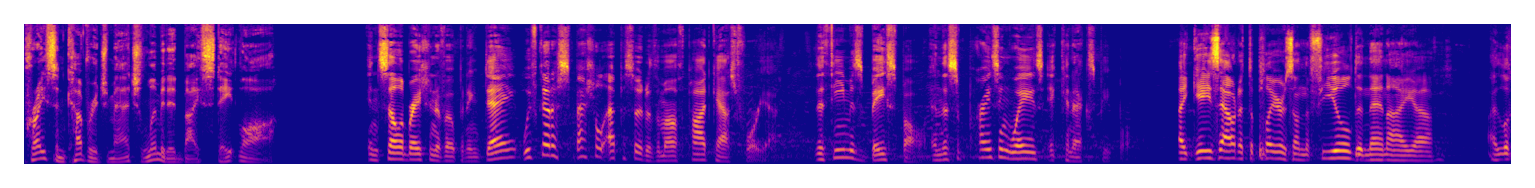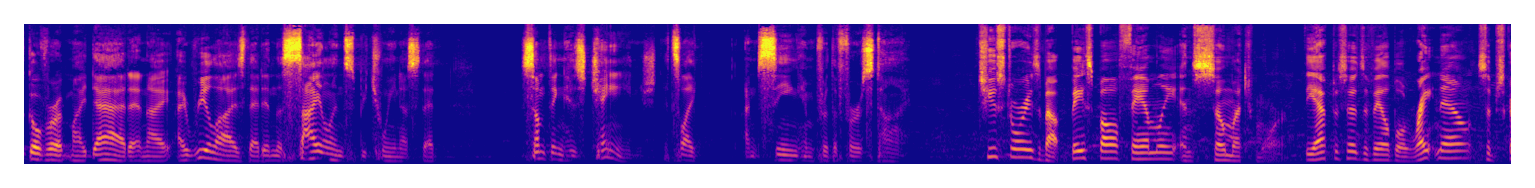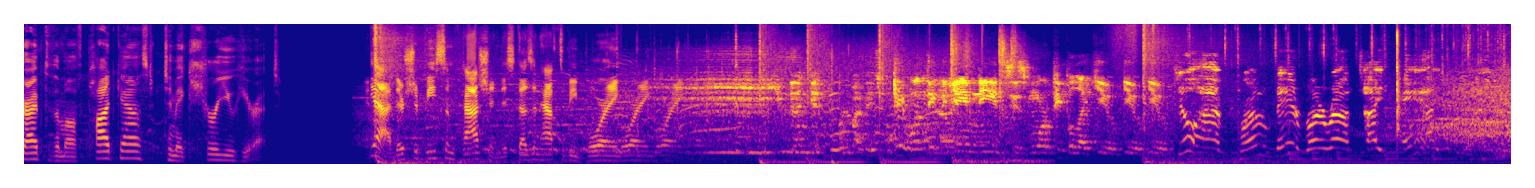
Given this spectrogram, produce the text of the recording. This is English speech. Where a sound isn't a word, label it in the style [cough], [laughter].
Price and coverage match limited by state law. In celebration of opening day, we've got a special episode of the Moth podcast for you. The theme is baseball and the surprising ways it connects people. I gaze out at the players on the field and then I, uh, I look over at my dad and I, I realize that in the silence between us that something has changed. It's like I'm seeing him for the first time. Two stories about baseball, family, and so much more. The episode's available right now. Subscribe to the Moth Podcast to make sure you hear it. Yeah, there should be some passion. This doesn't have to be boring, boring, boring. You done get bored by baseball. Hey, one thing the game needs is more people like you, you, you. Still have grown men run around tight pants.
